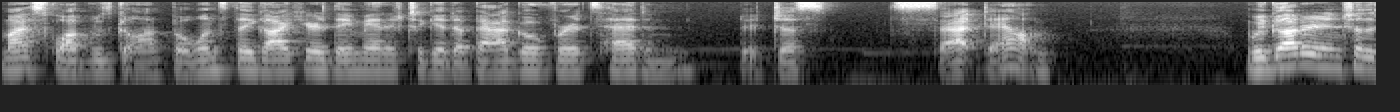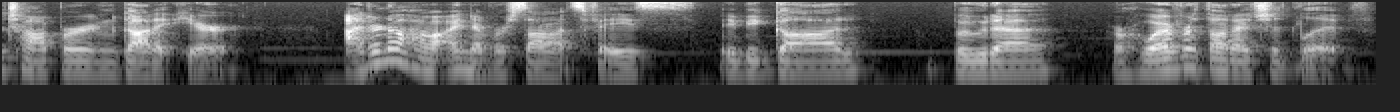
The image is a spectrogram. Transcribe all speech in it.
my squad was gone, but once they got here, they managed to get a bag over its head and it just sat down. We got it into the chopper and got it here. I don't know how I never saw its face. Maybe God, Buddha, or whoever thought I should live.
